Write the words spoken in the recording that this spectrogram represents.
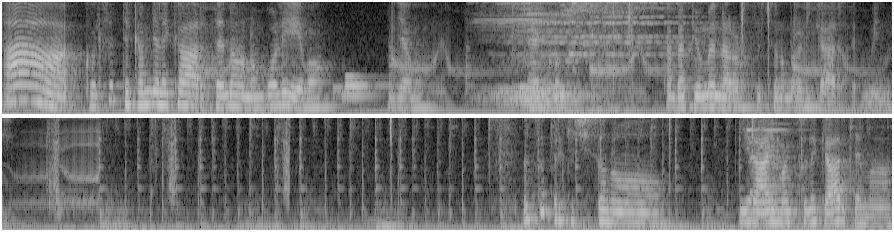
Ah, col 7 cambia le carte. No, non volevo. Vediamo. Ecco. Vabbè, più o meno era lo stesso numero di carte, quindi. Non so perché ci sono i Rayman sulle carte, ma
